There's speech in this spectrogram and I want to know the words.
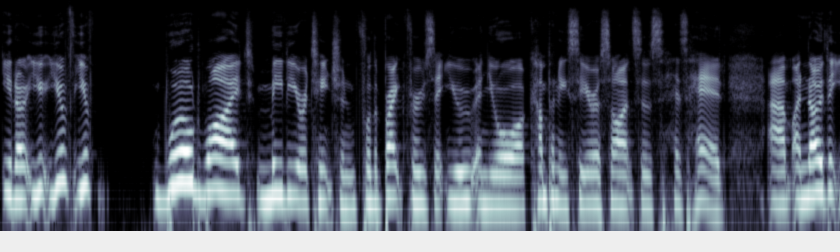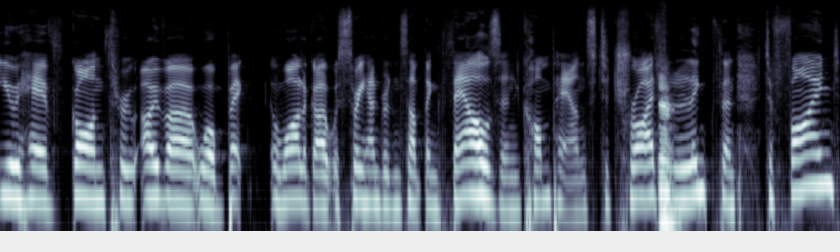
you know, you, you've you've worldwide media attention for the breakthroughs that you and your company Sierra Sciences has had. Um, I know that you have gone through over well back a while ago it was 300 and something thousand compounds to try to yeah. lengthen to find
